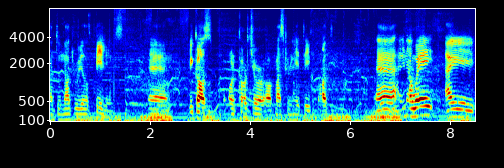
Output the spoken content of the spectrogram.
and to not real feelings, uh, because our culture of masculinity. But uh, in a way, I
